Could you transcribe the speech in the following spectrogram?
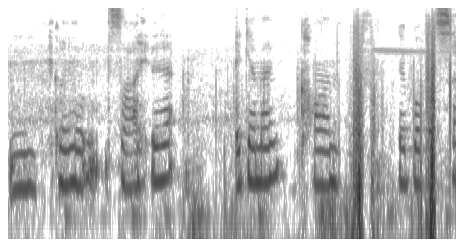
Hmm, Kanalın sahibi Egemen Kan ve babası.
